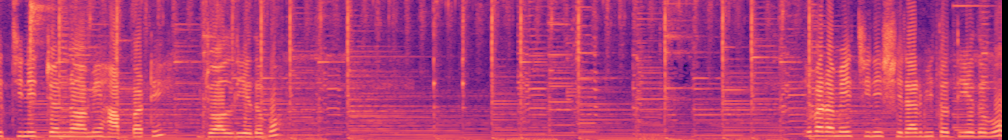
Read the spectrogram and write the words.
এই চিনির জন্য আমি হাফ বাটি জল দিয়ে দেবো। এবার আমি এই চিনির শিরার ভিতর দিয়ে দেবো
